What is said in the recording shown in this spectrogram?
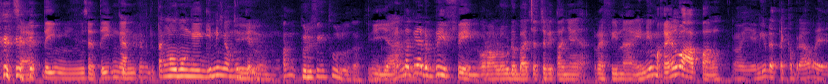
setting settingan kan kita ngomong kayak gini nggak mungkin Iya, kan briefing dulu tadi Iya kan tadi ada briefing orang lu udah baca ceritanya Revina ini makanya lu apal Oh iya ini udah tag keberapa ya?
